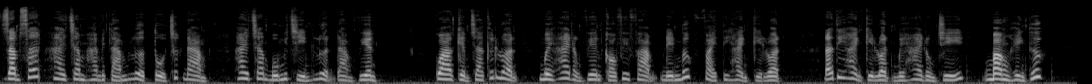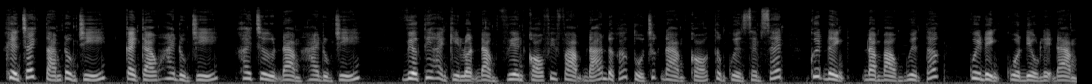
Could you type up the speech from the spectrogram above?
giám sát 228 lượt tổ chức đảng, 249 lượt đảng viên. Qua kiểm tra kết luận, 12 đảng viên có vi phạm đến mức phải thi hành kỷ luật, đã thi hành kỷ luật 12 đồng chí bằng hình thức khiển trách 8 đồng chí, cảnh cáo 2 đồng chí, khai trừ đảng 2 đồng chí. Việc thi hành kỷ luật đảng viên có vi phạm đã được các tổ chức đảng có thẩm quyền xem xét, quyết định đảm bảo nguyên tắc, quy định của điều lệ đảng,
